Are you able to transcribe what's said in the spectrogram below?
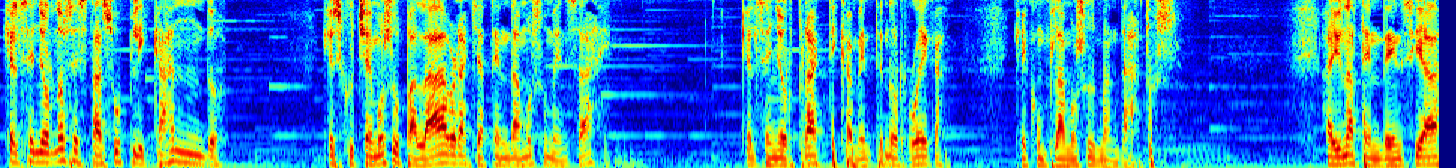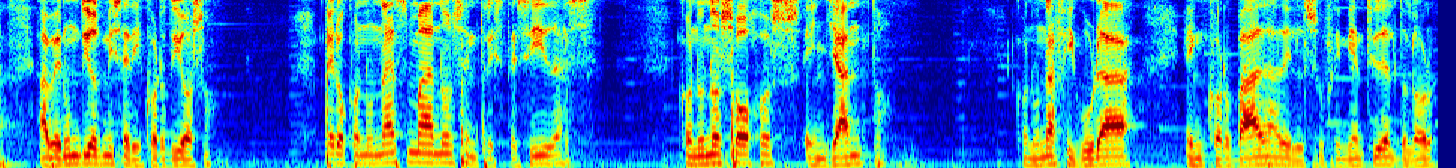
Que el Señor nos está suplicando que escuchemos su palabra, que atendamos su mensaje. Que el Señor prácticamente nos ruega que cumplamos sus mandatos. Hay una tendencia a ver un Dios misericordioso, pero con unas manos entristecidas, con unos ojos en llanto, con una figura encorvada del sufrimiento y del dolor,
